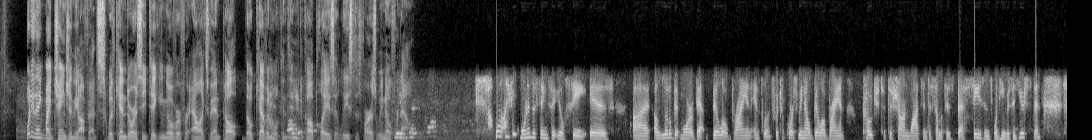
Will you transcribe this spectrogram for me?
What do you think might change in the offense with Ken Dorsey taking over for Alex Van Pelt, though Kevin will continue to call plays, at least as far as we know for now? Well, I think one of the things that you'll see is uh, a little bit more of that Bill O'Brien influence, which of course we know Bill O'Brien coached Deshaun Watson to some of his best seasons when he was in Houston.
